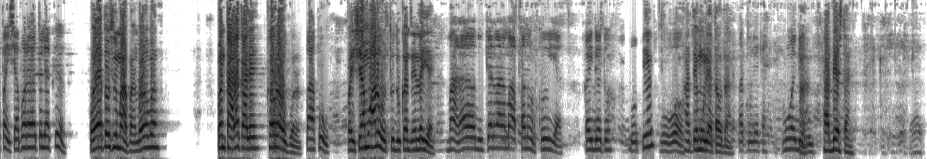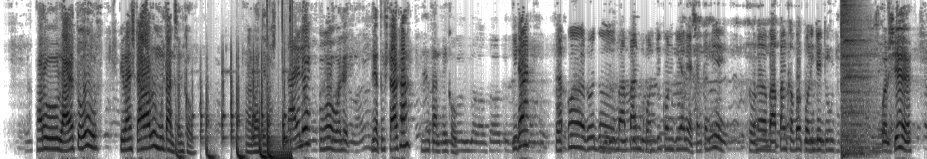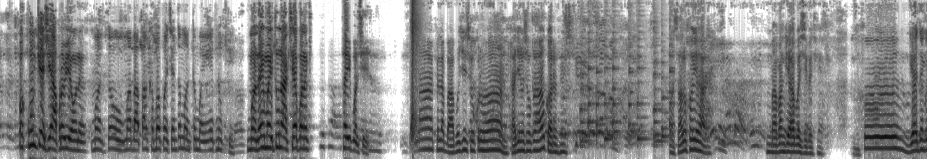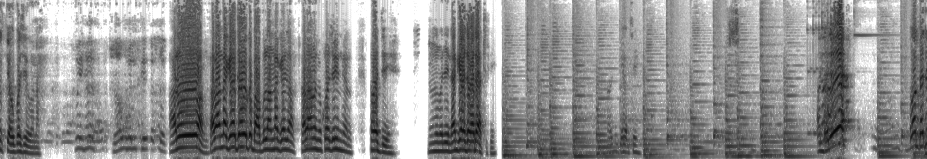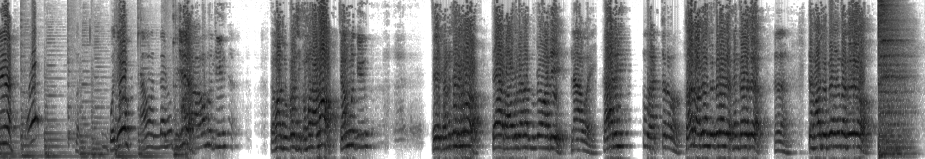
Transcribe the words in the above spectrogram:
તારા પૈસા પર તો લેતું પડ્યા તો શું માપા બરોબર? પણ તારા કાલે ખવડાવવું પડે. પાપુ પૈસા હું આલું તું દુકાન જઈને લઈ આય. મારા દુકાન વાળા માં આપવાનું ઓળખું યાર. કહી દો તું. હા તે હું લેતા આવતા તું લેતા. હું હા બેસતા હારું લાયો તો હું. પેલા સ્ટાર આલું હું તાનસન ખાઉં. હા વાતે લાયો લે. ઓ ઓલે. લે તું સ્ટાર ખા. હું ખાઉં. હીરા આપણે રોજ બાપા ને ફોનથી ફોન આ વ્યસન કરીએ અને બાપા ને ખબર પડી જાય તું. પડશે? પણ કોણ કે છે આપડે બેઓને મન તો માં બાપા ખબર પડશે તો મન તો મહી જ નથી. મને મૈતું નાખશે પણ થઈ પડશે. પેલા બાબુજી છોકરો હન ઠાજી નો છોકરો આવ કરે ચાલો ખોઈ હાલ. હારે બાપા કે આ પછી પછી તો ગયા જંગ કેવું પછી એવાના. હારું તાલા ના ઘેર જાવ કે બાબુલાલ ના ઘેર જાવ તાલા ના છોકરો જઈ ને હજી. હું પછી ના ઘેર જવા દે આટલી. હજી ઘેર છે. અંધારી? ઓ અંધારી? બોલજો આવો અંદર હું તમારો છોકરો છે કમર આલો? ચમ હું થયું એ તમે ચાલે હો? ત્યાં બાબુલાના છોકરા માંથી ના હોય. સારી તું વાત કરો? હા બાબુના છોકરા વ્યસન કરે છે. હા. તમારા છોકરાને પકડ્યો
